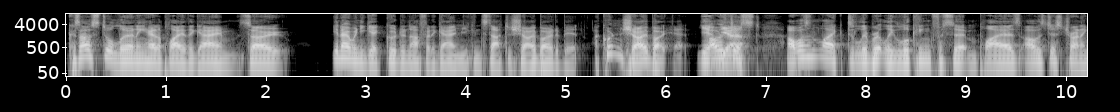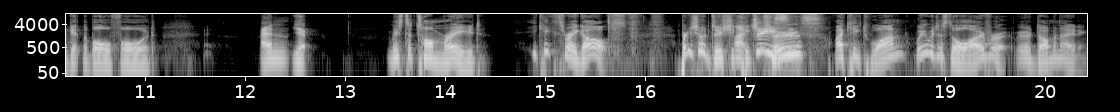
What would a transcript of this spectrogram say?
because I was still learning how to play the game. So, you know, when you get good enough at a game, you can start to showboat a bit. I couldn't showboat yet. Yeah. I was Yeah. just, I wasn't like deliberately looking for certain players. I was just trying to get the ball forward. And Yep. Mr. Tom Reed, he kicked three goals. Pretty sure Dusha Mate, kicked Jesus. two. I kicked one. We were just all over it. We were dominating.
